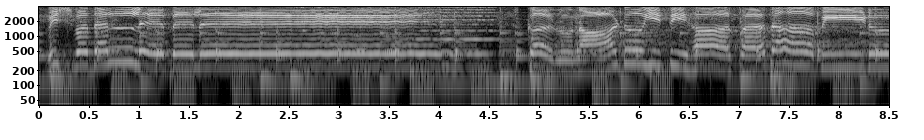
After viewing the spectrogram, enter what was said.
ವಿಶ್ವದಲ್ಲೇ ಬೆಲೆ. ಕರುನಾಡು ಇತಿಹಾಸದ ಬೀಡು.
